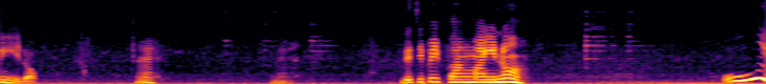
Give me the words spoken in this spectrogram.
มีดอกนะนะเดี๋ยวจะไปฟังใหม่เนาะ โอ้ย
